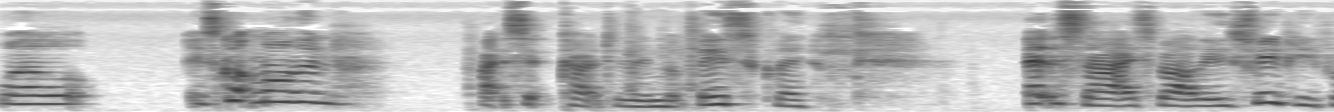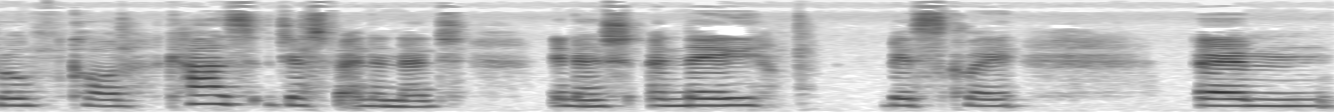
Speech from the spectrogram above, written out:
well, it's got more than like six characters in, but basically at the start it's about these three people called Kaz, Jesper and Inej it and they basically um,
